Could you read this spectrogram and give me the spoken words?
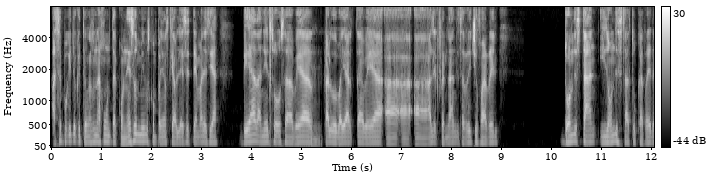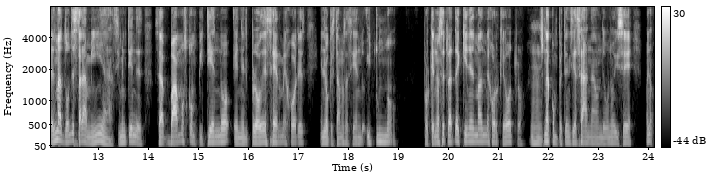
Hace poquito que tuvimos una junta con esos mismos compañeros que hablé de ese tema, le decía, ve a Daniel Sosa, ve a Carlos Vallarta, ve a, a- a- a Alex Fernández, a Richie Farrell. ¿Dónde están y dónde está tu carrera? Es más, ¿dónde está la mía? ¿Sí me entiendes? O sea, vamos compitiendo en el pro de ser mejores en lo que estamos haciendo y tú no. Porque no se trata de quién es más mejor que otro. Ujú. Es una competencia sana donde uno dice, bueno,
